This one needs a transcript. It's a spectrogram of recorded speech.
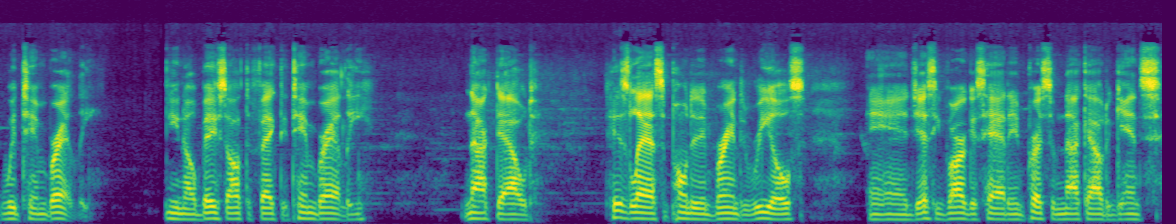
with Tim Bradley. You know, based off the fact that Tim Bradley knocked out his last opponent in Brandon Rios, and Jesse Vargas had an impressive knockout against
